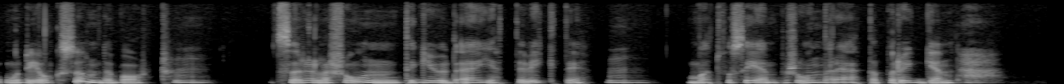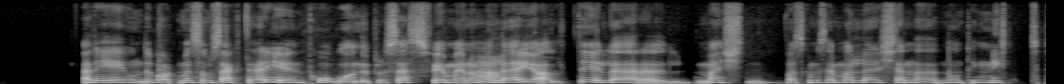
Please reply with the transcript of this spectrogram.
och det är också underbart. Mm. Så relationen till Gud är jätteviktig. Mm. Och att få se en person räta på ryggen. Ja, det är underbart. Men som sagt, det här är ju en pågående process. För jag menar, man Ja. lär ju alltid lära... Man, vad ska man säga? Man lär känna någonting nytt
